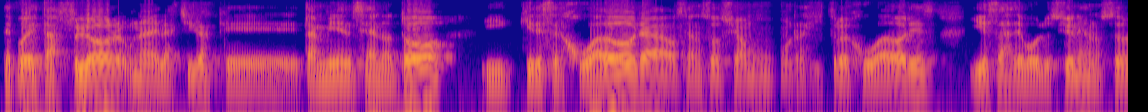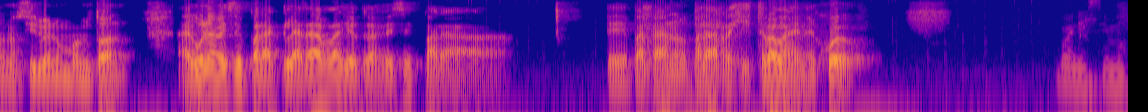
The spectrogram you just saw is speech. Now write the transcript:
después está Flor, una de las chicas que también se anotó y quiere ser jugadora. O sea, nosotros llevamos un registro de jugadores y esas devoluciones a nosotros nos sirven un montón. Algunas veces para aclararlas y otras veces para, eh, para, para registrarlas en el juego. Buenísimo.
